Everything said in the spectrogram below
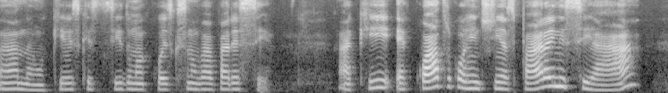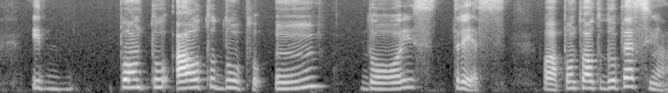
Ah, não, aqui eu esqueci de uma coisa que você não vai aparecer. Aqui é quatro correntinhas para iniciar e ponto alto duplo. Um, dois, três. Ó, ponto alto duplo é assim, ó.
